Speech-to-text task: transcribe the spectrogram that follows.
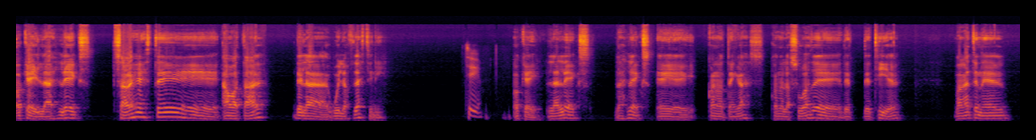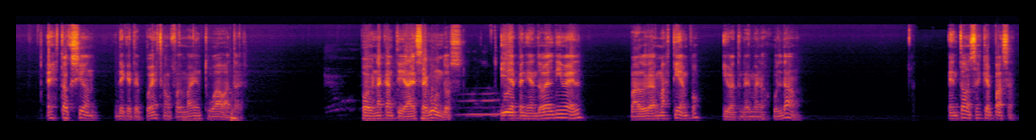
ok, las Lex. ¿Sabes este avatar de la Wheel of Destiny? Sí, Ok, la Lex, las Lex, eh, cuando tengas, cuando las subas de, de, de tier, van a tener esta opción de que te puedes transformar en tu avatar por una cantidad de segundos. Y dependiendo del nivel, va a durar más tiempo y va a tener menos cooldown. Entonces, ¿qué pasa?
